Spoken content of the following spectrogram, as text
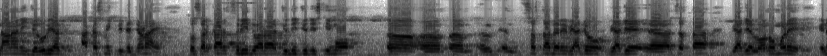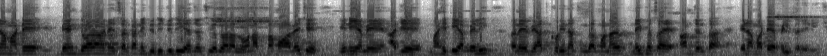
નાણાંની જરૂરિયાત આકસ્મિક રીતે જણાય, તો સરકાર શ્રી દ્વારા જુદી જુદી સ્કીમો સસ્તા દરે વ્યાજો, વ્યાજે સસ્તા વ્યાજે લોનો મળે, એના માટે બેંક દ્વારા અને સરકારની જુદી જુદી એજન્સીઓ દ્વારા લોન આપવામાં આવે છે, એની અમે આજે માહિતી આપેલી અને વ્યાજખોરીના ન, નહીં ફસાય આમ જનતા એના માટે અપીલ કરેલી છે.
